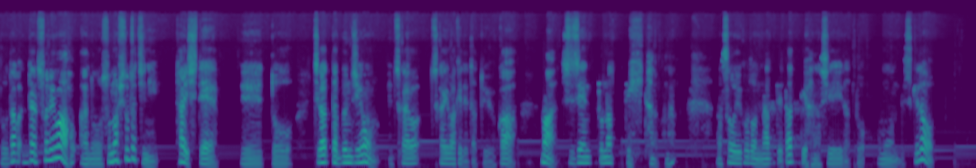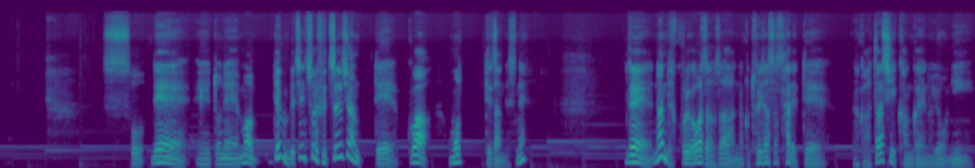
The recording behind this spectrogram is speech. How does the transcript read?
そう、だから、からそれは、あの、その人たちに対して、えっ、と、違った文人を使い使い分けてたというか、まあ、自然となっていたのかな。まあ、そういうことになってたっていう話だと思うんですけど、そう。で、えっ、とね、まあ、でも別にそれ普通じゃんって僕は思ってたんですね。で、なんでこれがわざわざなんか取り出さされて、なんか新しい考えのように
